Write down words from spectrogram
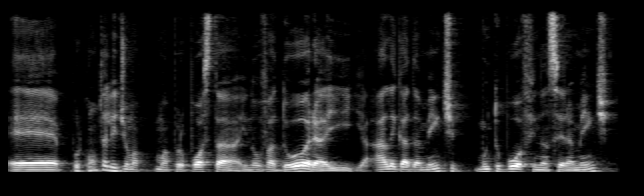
é, por conta ali de uma, uma proposta inovadora e alegadamente muito boa financeiramente.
